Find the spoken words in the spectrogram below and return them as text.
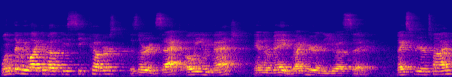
One thing we like about these seat covers is they're exact OEM match and they're made right here in the USA. Thanks for your time.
